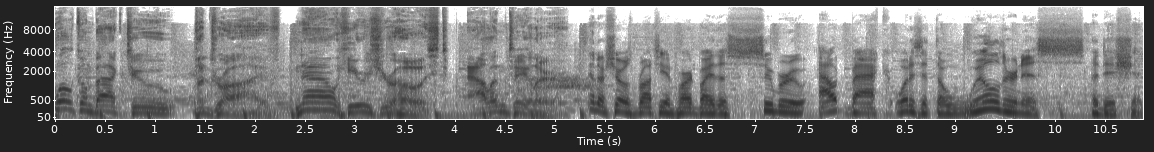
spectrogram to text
Welcome back to The Drive. Now, here's your host, Alan Taylor. And our show is brought to you in part by the Subaru Outback. What is it? The Wilderness Edition.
